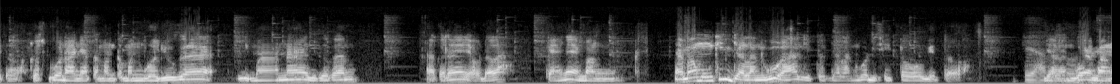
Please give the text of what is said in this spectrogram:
gitu. Terus gue nanya teman-teman gue juga gimana? gitu kan. Akhirnya ya udahlah kayaknya emang emang mungkin jalan gue gitu jalan gue di situ gitu. Iya. jalan gue emang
